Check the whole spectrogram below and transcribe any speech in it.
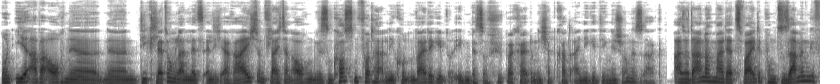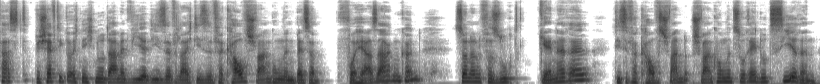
und ihr aber auch eine, eine die Klettung dann letztendlich erreicht und vielleicht dann auch einen gewissen Kostenvorteil an die Kunden weitergibt und eben bessere Verfügbarkeit. Und ich habe gerade einige Dinge schon gesagt. Also da nochmal der zweite Punkt zusammengefasst. Beschäftigt euch nicht nur damit, wie ihr diese vielleicht diese Verkaufsschwankungen besser vorhersagen könnt, sondern versucht generell diese Verkaufsschwankungen zu reduzieren.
